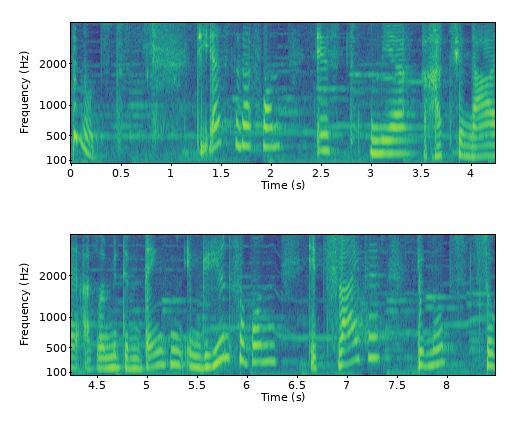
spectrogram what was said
benutzt. Die erste davon ist mehr rational, also mit dem Denken im Gehirn verbunden. Die zweite benutzt so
